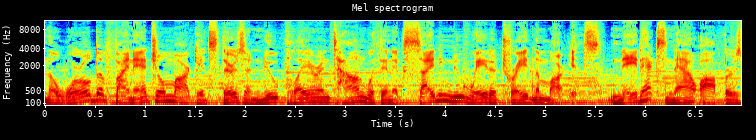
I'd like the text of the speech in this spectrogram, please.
In the world of financial markets, there's a new player in town with an exciting new way to trade the markets. Nadex now offers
